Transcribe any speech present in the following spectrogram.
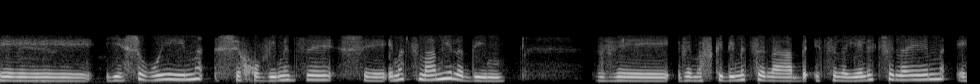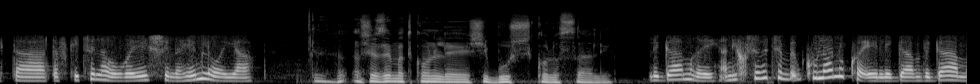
אה, יש הורים שחווים את זה שהם עצמם ילדים ו... ומפקידים אצל, ה... אצל הילד שלהם את התפקיד של ההורה שלהם לא היה. כן, שזה מתכון לשיבוש קולוסלי. לגמרי. אני חושבת שכולנו כאלה, גם וגם.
